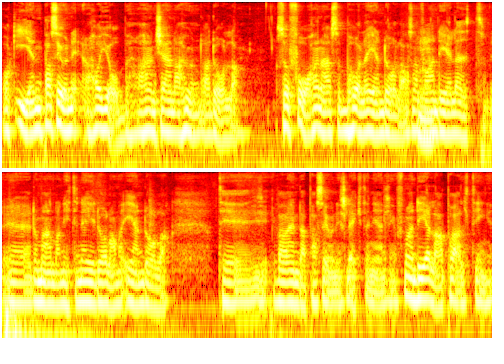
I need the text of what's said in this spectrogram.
och en person har jobb och han tjänar 100 dollar. Så får han alltså behålla en dollar sen får mm. han dela ut eh, de andra 99 dollarna en dollar. Till varenda person i släkten egentligen. För man delar på allting.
